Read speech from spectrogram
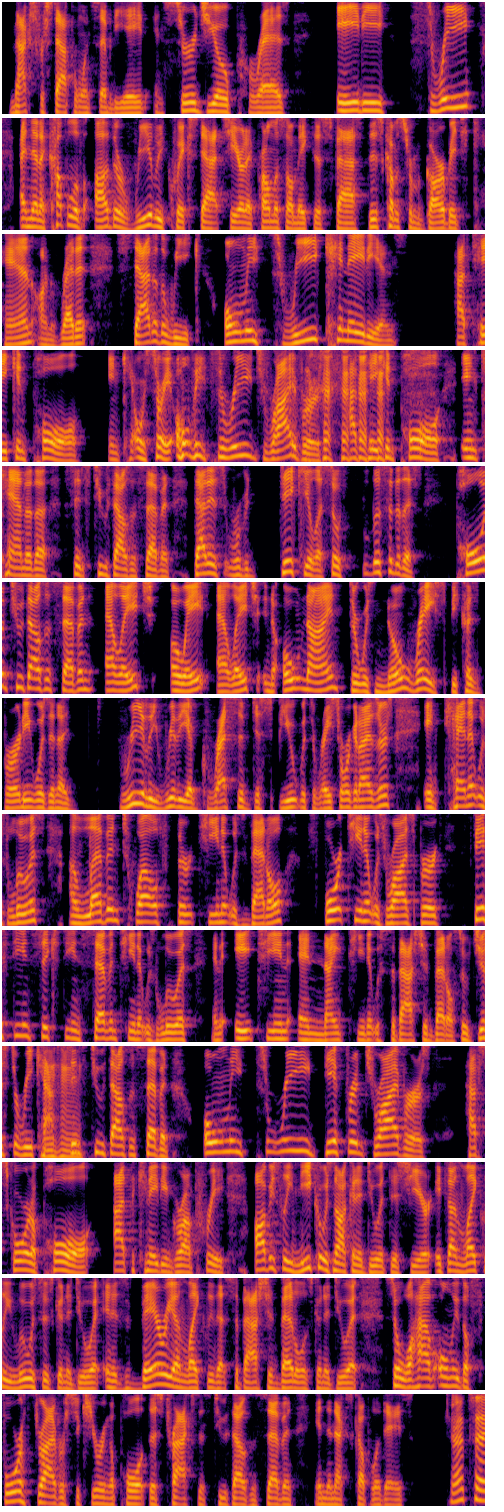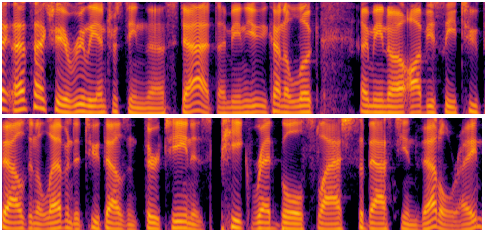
Max Verstappen 178, and Sergio Perez 83. And then a couple of other really quick stats here, and I promise I'll make this fast. This comes from Garbage Can on Reddit. Stat of the week only three Canadians have taken pole in or oh, sorry, only three drivers have taken pole in Canada since 2007. That is ridiculous. So listen to this. Pole in 2007, LH, 08, LH in 09, there was no race because Bernie was in a really, really aggressive dispute with the race organizers. In 10, it was Lewis. 11, 12, 13, it was Vettel. 14, it was Rosberg. 15, 16, 17, it was Lewis. And 18 and 19, it was Sebastian Vettel. So just to recap, mm-hmm. since 2007, only three different drivers have scored a pole at the Canadian Grand Prix. Obviously, Nico is not going to do it this year. It's unlikely Lewis is going to do it, and it's very unlikely that Sebastian Vettel is going to do it. So we'll have only the fourth driver securing a pole at this track since 2007 in the next couple of days. That's a, that's actually a really interesting uh, stat. I mean, you, you kind of look. I mean, uh, obviously, 2011 to 2013 is peak Red Bull slash Sebastian Vettel, right?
